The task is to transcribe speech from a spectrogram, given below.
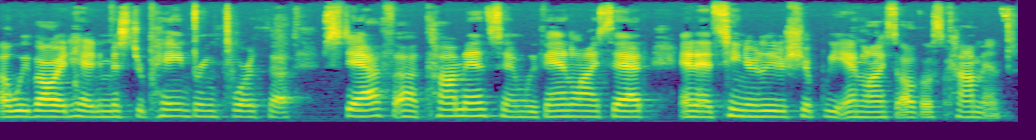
Uh, we've already had Mr. Payne bring forth uh, staff uh, comments, and we've analyzed that. And at senior leadership, we analyzed all those comments.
